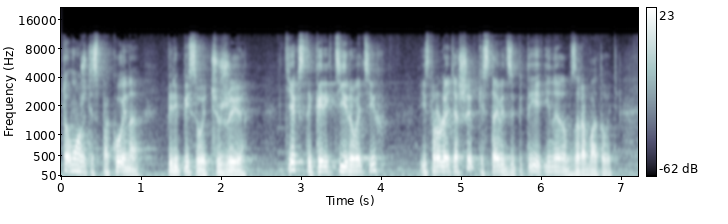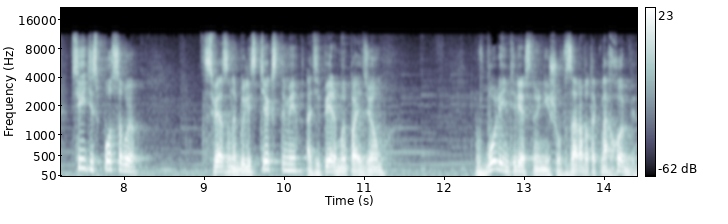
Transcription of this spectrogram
то можете спокойно переписывать чужие тексты, корректировать их, исправлять ошибки, ставить запятые и на этом зарабатывать. Все эти способы связаны были с текстами, а теперь мы пойдем в более интересную нишу, в заработок на хобби.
